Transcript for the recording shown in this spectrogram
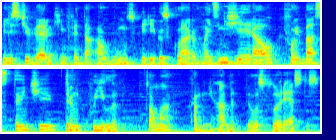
eles tiveram que enfrentar alguns perigos, claro, mas em geral foi bastante tranquila. Só uma caminhada pelas florestas,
